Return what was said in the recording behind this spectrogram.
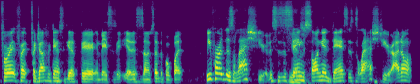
For for for Josh McDaniels to get up there and basically, yeah, this is unacceptable. But we've heard this last year. This is the same yes. song and dance as last year. I don't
